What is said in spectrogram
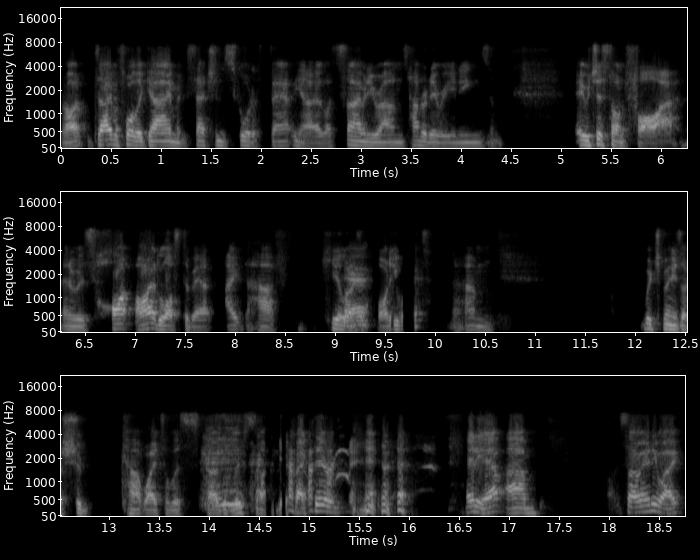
right? Day before the game, and Sachin scored a fa- you know like so many runs, hundred every innings, and it was just on fire. And it was hot. I had lost about eight and a half kilos Yeah. of body weight, um, which means I should can't wait till this COVID lifts so I can get back there. Anyhow, um, so anyway,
